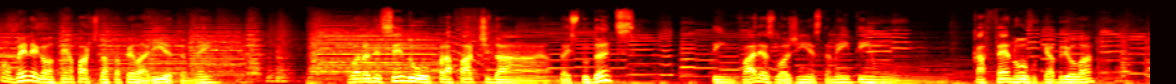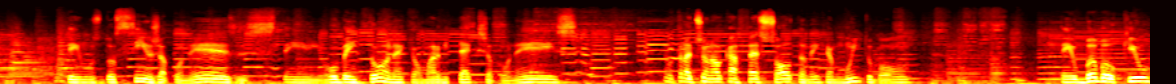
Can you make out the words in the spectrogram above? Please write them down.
Bom, bem legal. Tem a parte da papelaria também. Agora descendo para a parte da, da estudantes, tem várias lojinhas também. Tem um café novo que abriu lá. Tem uns docinhos japoneses, tem o bentô, né, que é o marmitex japonês. Tem o tradicional café sol também, que é muito bom. Tem o Bubble Kill,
